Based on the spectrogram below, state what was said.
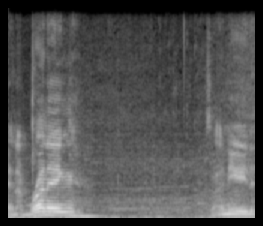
And I'm running. So I need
